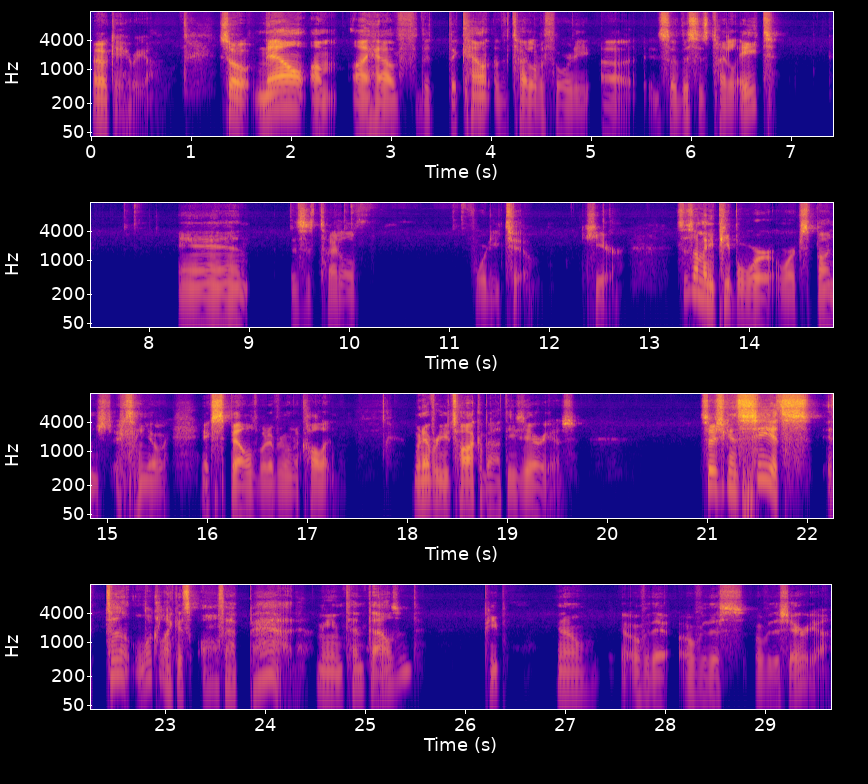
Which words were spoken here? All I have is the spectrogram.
Okay, here we go. So now um, I have the, the count of the title of authority. Uh, so this is title 8, and this is title 42 here. This is how many people were, were expunged, you know, expelled, whatever you want to call it, whenever you talk about these areas. So as you can see, it's it doesn't look like it's all that bad. I mean, 10,000 people, you know, over the over this over this area.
